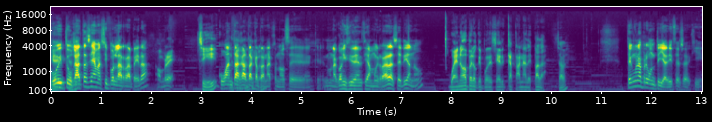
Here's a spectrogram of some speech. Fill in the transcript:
uy, ¿tu gata se llama así por la rapera? Hombre, Sí. ¿cuántas gatas claro. katanas conoce? Que Una coincidencia muy rara sería, ¿no? Bueno, pero que puede ser katana de espada, ¿sabes? Tengo una preguntilla, dice Sergi.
